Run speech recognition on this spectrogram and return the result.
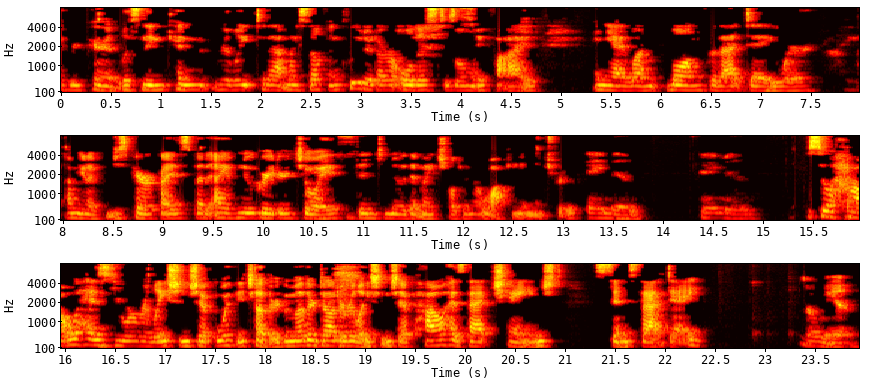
every parent listening can relate to that, myself included. Our oldest is only five. And yeah, I long, long for that day where I'm going to just paraphrase, but I have no greater joy than to know that my children are walking in the truth. Amen. Amen. So, how has your relationship with each other, the mother daughter relationship, how has that changed since that day? Oh, man.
